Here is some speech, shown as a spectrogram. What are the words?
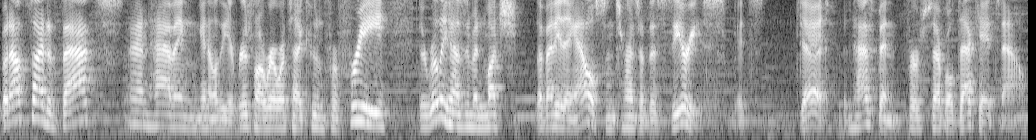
But outside of that, and having, you know, the original Railroad Tycoon for free, there really hasn't been much of anything else in terms of this series. It's dead, and has been for several decades now.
